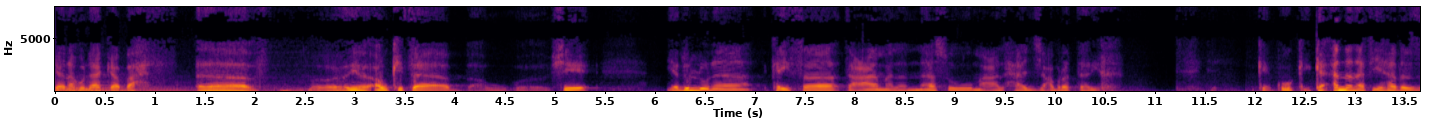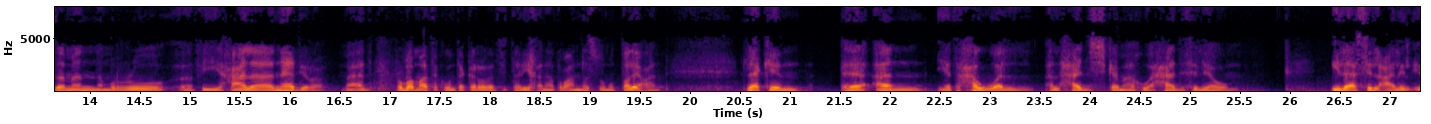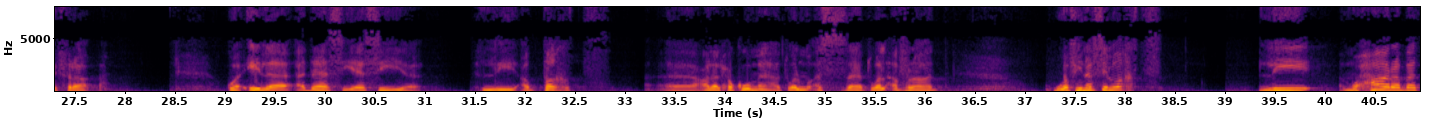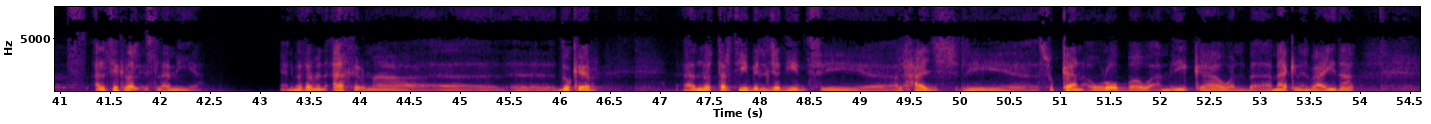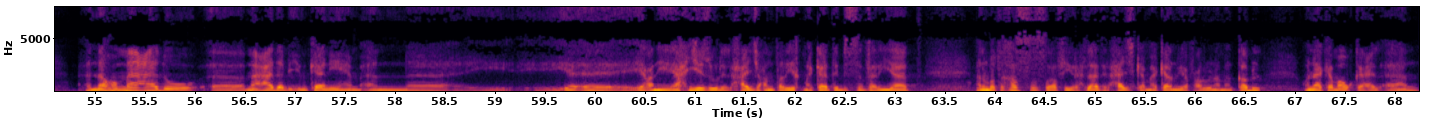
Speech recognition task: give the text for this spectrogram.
كان هناك بحث آه، أو كتاب أو شيء يدلنا كيف تعامل الناس مع الحج عبر التاريخ. كأننا في هذا الزمن نمر في حالة نادرة. ما ربما تكون تكررت في التاريخ أنا طبعا لست مطلعا. لكن آه، أن يتحول الحج كما هو حادث اليوم إلى سلعة للإثراء. وإلى أداة سياسية للضغط آه، على الحكومات والمؤسسات والأفراد وفي نفس الوقت لمحاربة الفكرة الإسلامية. يعني مثلا من آخر ما آه، آه، ذكر أن الترتيب الجديد في الحج لسكان أوروبا وأمريكا والأماكن البعيدة أنهم ما عادوا ما عاد بإمكانهم أن يعني يحجزوا للحج عن طريق مكاتب السفريات المتخصصة في رحلات الحج كما كانوا يفعلون من قبل. هناك موقع الآن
